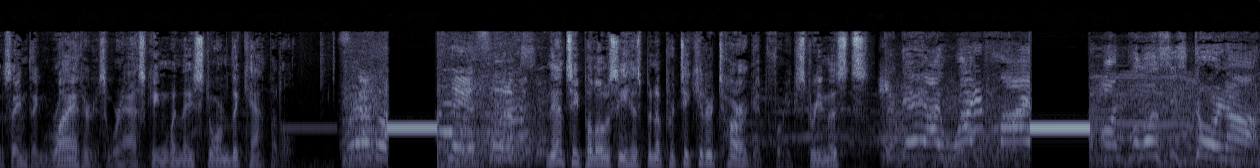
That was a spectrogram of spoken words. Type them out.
The same thing rioters were asking when they stormed the Capitol. Where the Nancy? Nancy Pelosi has been a particular target for extremists. Today I wiped my on Pelosi's doorknob.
